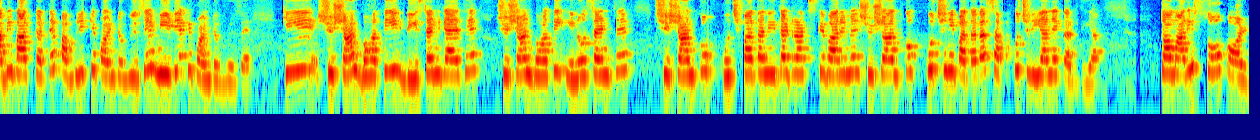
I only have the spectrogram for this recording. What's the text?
अभी बात करते हैं पब्लिक के पॉइंट ऑफ़ व्यू से मीडिया के पॉइंट ऑफ़ व्यू से, कि सुशांत बहुत ही डिसेंट गए थे, सुशांत बहुत ही इनोसेंट थे, सुशांत को कुछ पता नहीं था ड्रग्स के बारे में, सुशांत को कुछ नहीं पता था, सब कुछ रिया ने कर दिया। तो हमारी सो कॉल्ड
